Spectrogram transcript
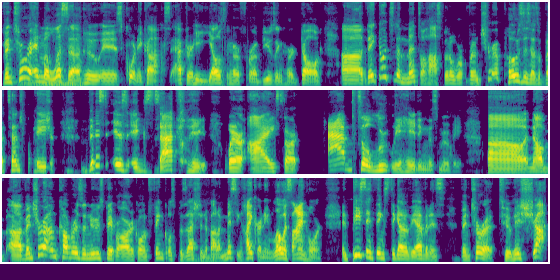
Ventura and Melissa, who is Courteney Cox, after he yells at her for abusing her dog, uh, they go to the mental hospital where Ventura poses as a potential patient. This is exactly where I start absolutely hating this movie. Uh, now, uh, Ventura uncovers a newspaper article in Finkel's possession about a missing hiker named Lois Einhorn, and piecing things together, the evidence, Ventura, to his shock,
